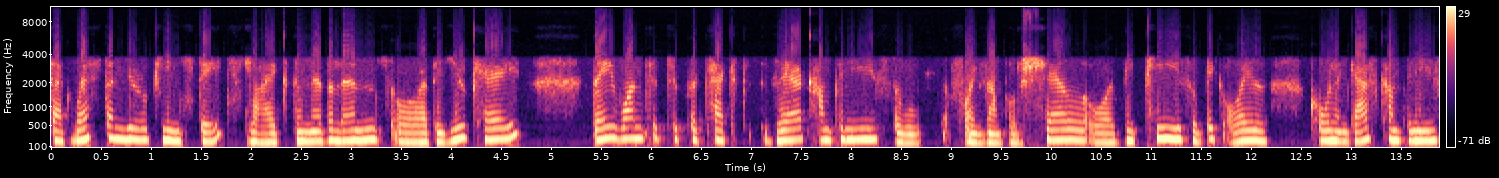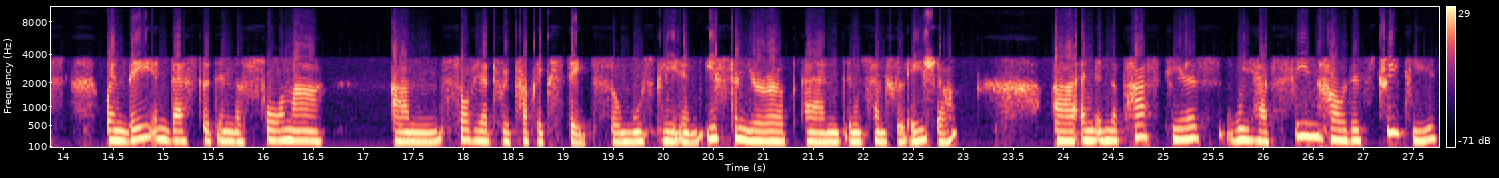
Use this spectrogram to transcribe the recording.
that Western European states like the Netherlands or the UK, they wanted to protect their companies. So, for example, Shell or BP, so big oil, coal, and gas companies, when they invested in the former um, Soviet Republic states, so mostly in Eastern Europe and in Central Asia. Uh, and in the past years, we have seen how this treaty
